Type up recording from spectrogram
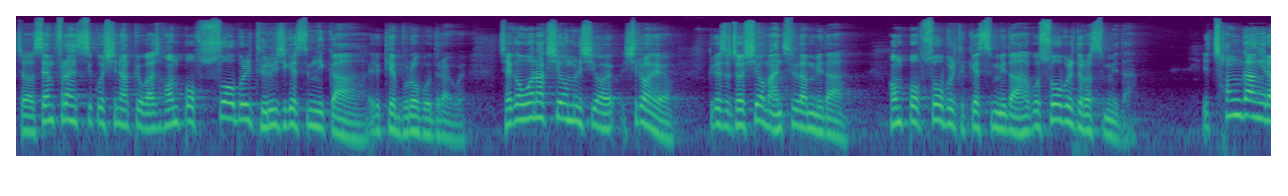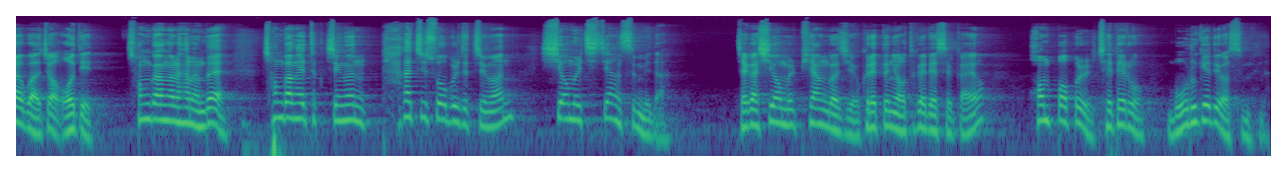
저 샌프란시스코 신학교 가서 헌법 수업을 들으시겠습니까? 이렇게 물어보더라고요. 제가 워낙 시험을 싫어해요. 그래서 저 시험 안 칠랍니다. 헌법 수업을 듣겠습니다 하고 수업을 들었습니다. 이 청강이라고 하죠. 어딧. 청강을 하는데 청강의 특징은 다 같이 수업을 듣지만 시험을 치지 않습니다. 제가 시험을 피한 거지요. 그랬더니 어떻게 됐을까요? 헌법을 제대로 모르게 되었습니다.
